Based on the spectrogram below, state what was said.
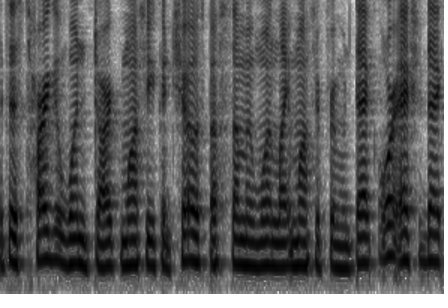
It says target one dark monster you can control, special summon one light monster from your deck or extra deck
